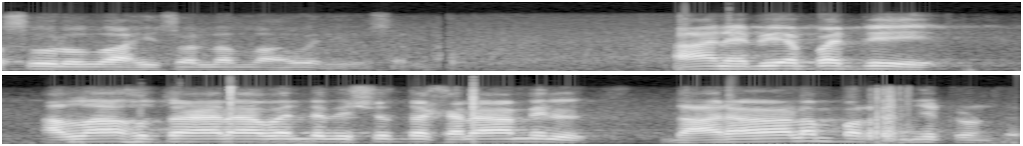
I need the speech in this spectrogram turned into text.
റസൂലുല്ലാഹി സ്വല്ലല്ലാഹു അലൈഹി വസല്ലം. ആ നബിയെപ്പറ്റി അള്ളാഹു താലാവന്റെ വിശുദ്ധ കലാമിൽ ധാരാളം പറഞ്ഞിട്ടുണ്ട്.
